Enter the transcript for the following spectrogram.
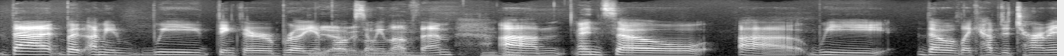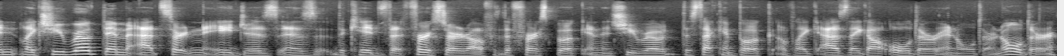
that, but I mean, we think they're brilliant Yeah, we books and we love love them. Um, and so uh, we though like have determined like she wrote them at certain ages as the kids that first started off with the first book and then she wrote the second book of like as they got older and older and older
